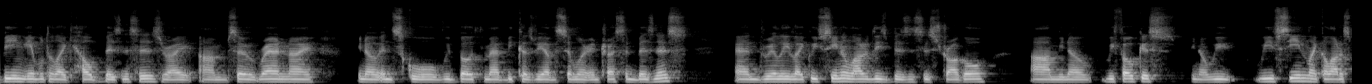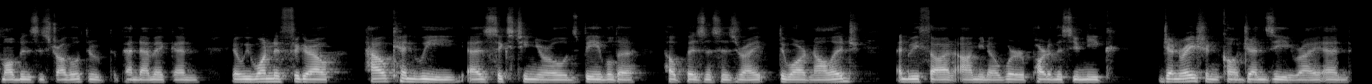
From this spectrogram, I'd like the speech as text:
being able to like help businesses, right? Um, so Ryan and I, you know, in school, we both met because we have a similar interest in business, and really like we've seen a lot of these businesses struggle. Um, you know, we focus, you know, we we've seen like a lot of small businesses struggle through the pandemic, and you know, we wanted to figure out how can we, as sixteen year olds, be able to help businesses, right, through our knowledge and we thought, um, you know, we're part of this unique generation called Gen Z, right? And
